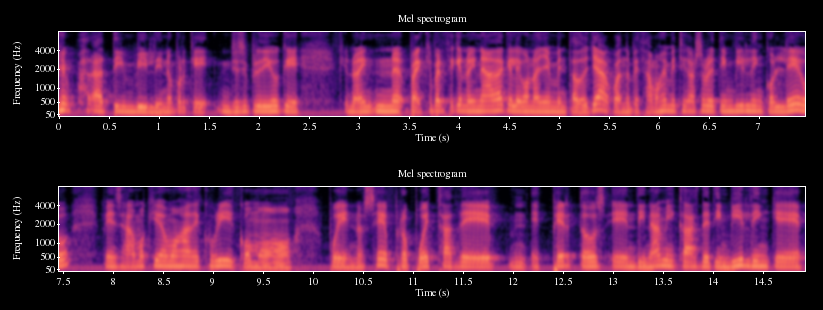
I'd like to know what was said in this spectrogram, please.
para team building, ¿no? Porque yo siempre digo que, que no hay, es que parece que no hay nada que Lego no haya inventado ya. Cuando empezamos a investigar sobre team building con Lego, pensábamos que íbamos a descubrir como, pues, no sé, propuestas de mm, expertos en dinámicas de team building que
